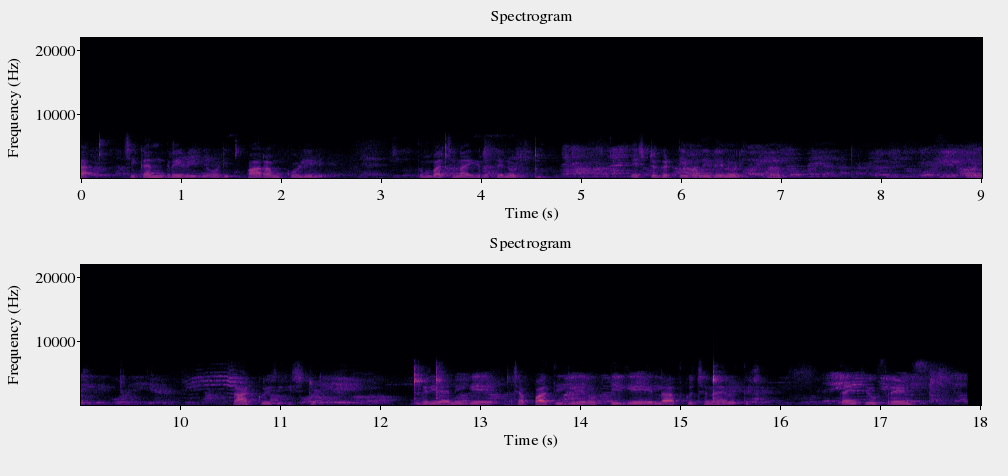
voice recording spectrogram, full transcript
ಚಿಕನ್ ಗ್ರೇವಿ ನೋಡಿ ಫಾರಮ್ ಕೋಳಿಲಿ. ತುಂಬ ಚೆನ್ನಾಗಿರುತ್ತೆ ನೋಡಿ. ಎಷ್ಟು ಗಟ್ಟಿ ಬಂದಿದೆ ನೋಡಿ. ಹಾಂ. ನೋಡಿ. ಸಾಕು ಇಷ್ಟು. ಬಿರಿಯಾನಿಗೆ, ಚಪಾತಿಗೆ, ರೊಟ್ಟಿಗೆ ಎಲ್ಲದಕ್ಕೂ ಚೆನ್ನಾಗಿರುತ್ತೆ. Thank you friends.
